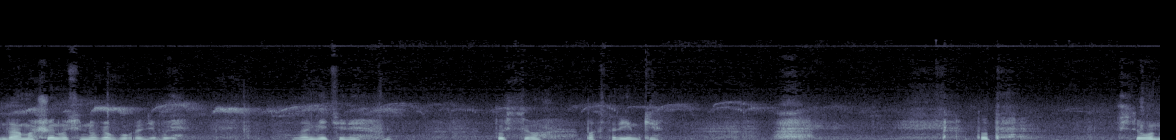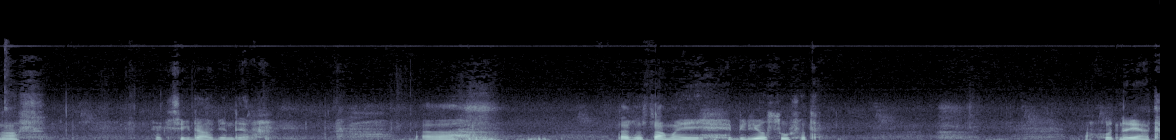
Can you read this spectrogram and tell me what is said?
Да, машин очень много в городе вы заметили. Тут все по старинке. Тут все у нас, как всегда, в Бендерах. А, так же самое и белье сушат. Охотный ряд.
